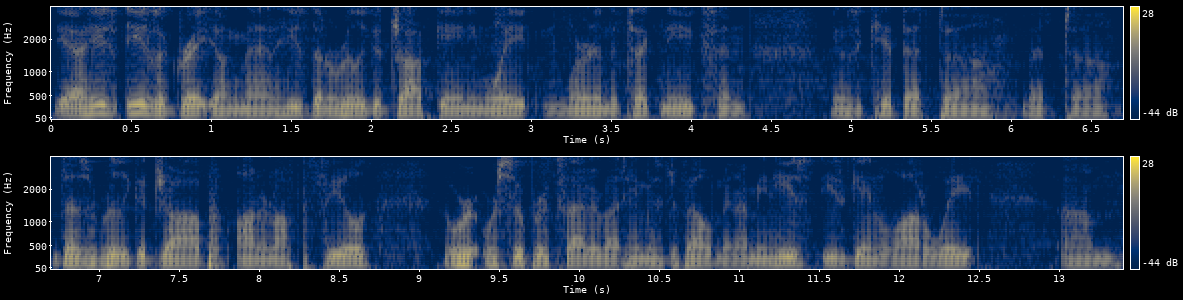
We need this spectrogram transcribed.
Yeah, he's he's a great young man. He's done a really good job gaining weight and learning the techniques, and you know, he's a kid that uh, that uh, does a really good job on and off the field we're, we're super excited about him, his development. I mean, he's he's gained a lot of weight, um,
